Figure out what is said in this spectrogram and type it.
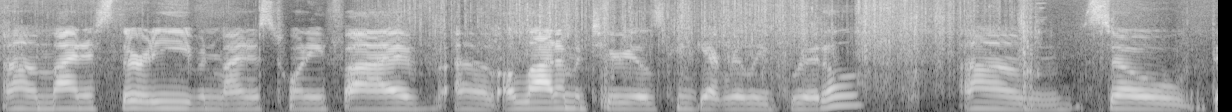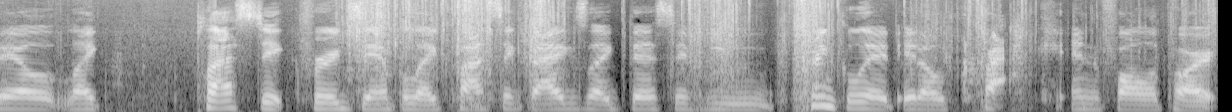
uh, minus 30, even minus 25, uh, a lot of materials can get really brittle. Um, so they'll like plastic, for example, like plastic bags like this, if you crinkle it, it'll crack and fall apart.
